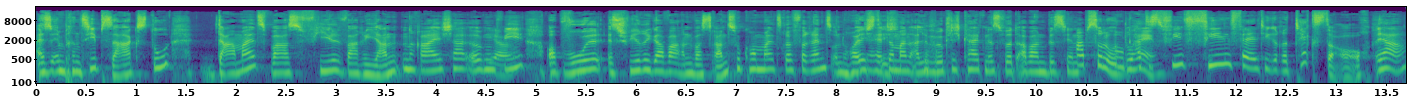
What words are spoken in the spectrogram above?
Also im Prinzip sagst du, damals war es viel variantenreicher irgendwie, ja. obwohl es schwieriger war, an was ranzukommen als Referenz. Und heute Richtig. hätte man alle Möglichkeiten. Es wird aber ein bisschen. Absolut. Okay. Du hattest viel vielfältigere Texte auch. Ja.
